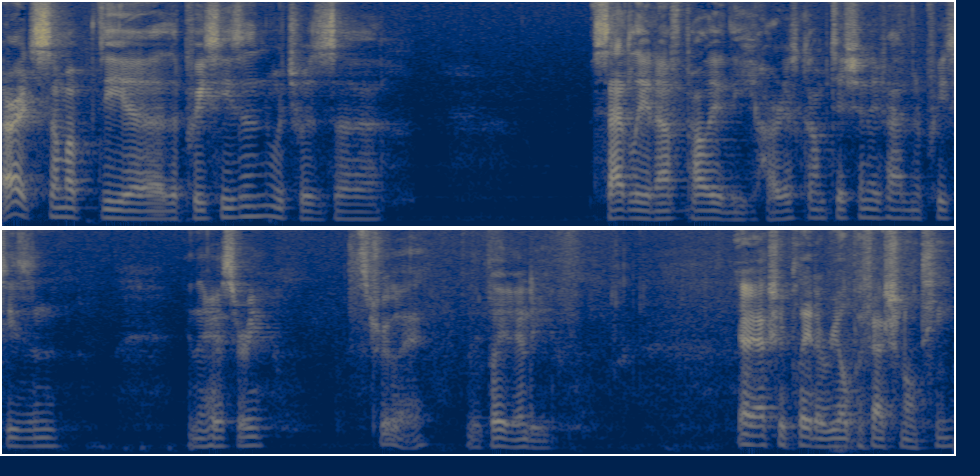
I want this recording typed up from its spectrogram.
All right, sum up the uh, the preseason, which was uh, sadly enough probably the hardest competition they've had in a preseason in their history. it's true, eh? They played Indy, Yeah, I actually played a real professional team.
